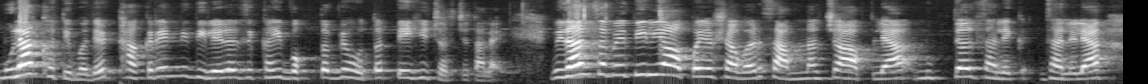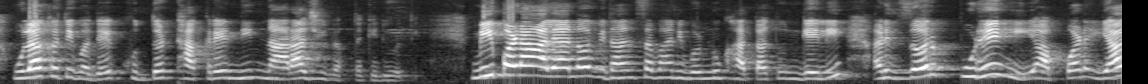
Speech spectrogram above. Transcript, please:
मुलाखतीमध्ये ठाकरेंनी दिलेलं जे काही वक्तव्य होतं तेही चर्चेत आलंय. विधानसभेतील या अपयशावर सामनाच्या आपल्या नुकत्याच झाले झालेल्या मुलाखतीमध्ये खुद्द ठाकरेंनी नाराजी व्यक्त केली होती. मीपणा आल्यानं विधानसभा निवडणूक हातातून गेली. आणि जर पुढेही आपण या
